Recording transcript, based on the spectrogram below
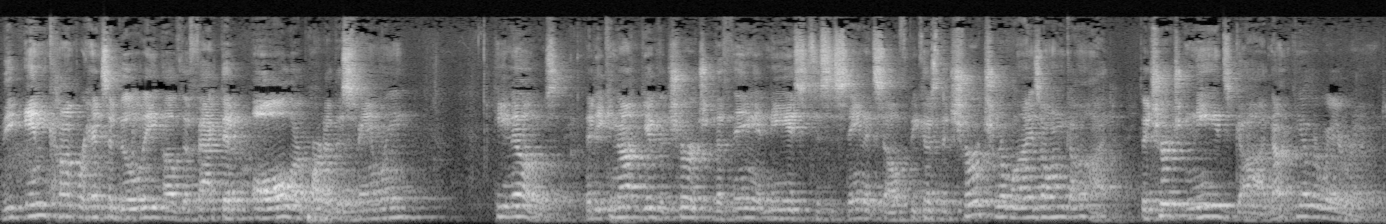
the incomprehensibility of the fact that all are part of this family. He knows that he cannot give the church the thing it needs to sustain itself because the church relies on God. The church needs God, not the other way around.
